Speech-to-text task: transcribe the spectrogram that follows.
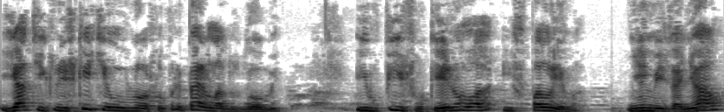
Я ці книжки цілу ношу приперла додому. І в пічу кинула і спалила. Німець зайняв,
